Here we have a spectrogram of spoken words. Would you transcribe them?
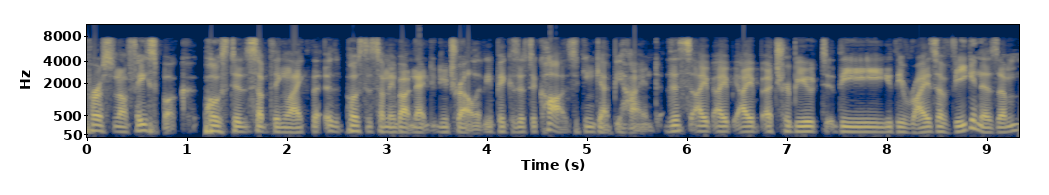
person on Facebook posted something like that, posted something about net neutrality because it's a cause you can get behind. This I, I, I attribute the the rise of veganism.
